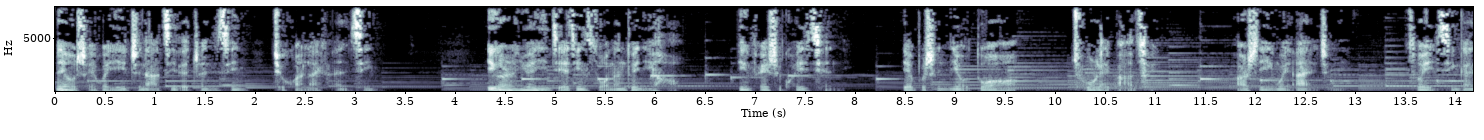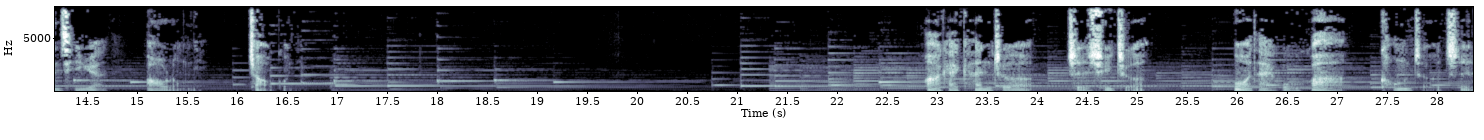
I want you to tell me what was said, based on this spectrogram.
没有谁会一直拿自己的真心去换来寒心。一个人愿意竭尽所能对你好，并非是亏欠你，也不是你有多出类拔萃，而是因为爱着你，所以心甘情愿包容你，照顾你。花开堪折直须折，莫待无花空折枝。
